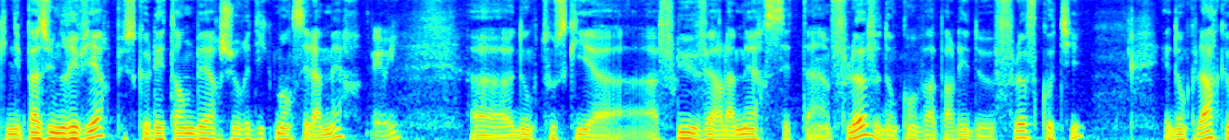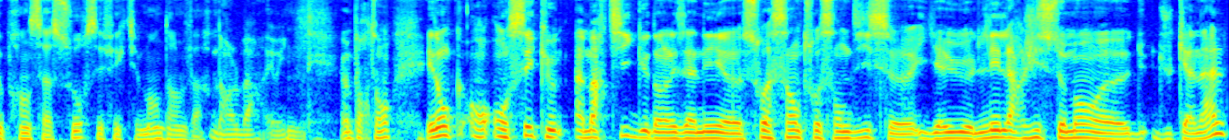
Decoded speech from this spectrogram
qui n'est pas une rivière, puisque l'étang de Berre, juridiquement, c'est la mer. Et eh oui. donc tout ce qui afflue vers la mer, c'est un fleuve, donc on va parler de fleuve côtier. Et donc l'Arc prend sa source effectivement dans le Var. Dans le Var, eh oui. Mm. Important. Et donc on, sait qu'à Martigues, dans les années 60-70, euh, euh, il y a eu l'élargissement euh, du, canal,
